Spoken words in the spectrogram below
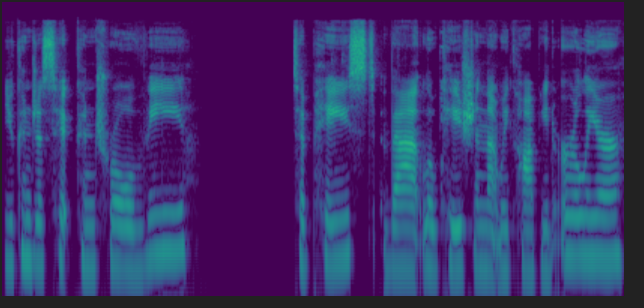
You can just hit Control V to paste that location that we copied earlier.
